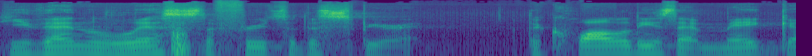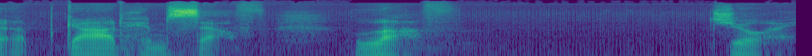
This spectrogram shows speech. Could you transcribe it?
He then lists the fruits of the Spirit, the qualities that make up God Himself love, joy,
